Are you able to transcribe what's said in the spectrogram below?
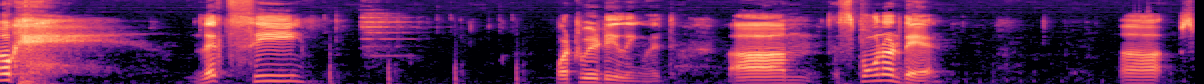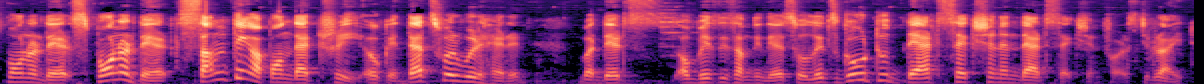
Okay, let's see what we're dealing with. Um, spawner there. Uh, spawner there. Spawner there. Something up on that tree. Okay, that's where we're headed. But there's obviously something there. So let's go to that section and that section first. Right,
